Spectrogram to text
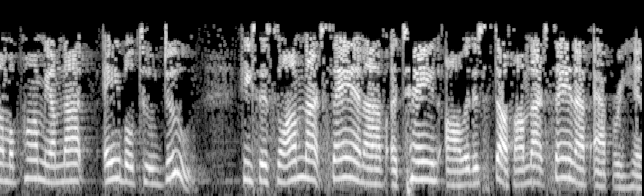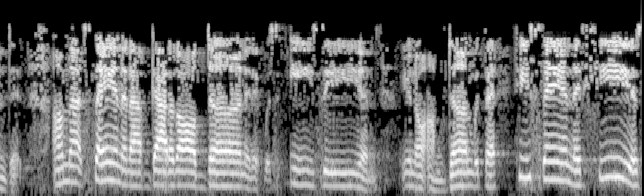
come upon me I'm not able to do. He says, so I'm not saying I've attained all of this stuff. I'm not saying I've apprehended. I'm not saying that I've got it all done and it was easy and you know, I'm done with that. He's saying that he is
